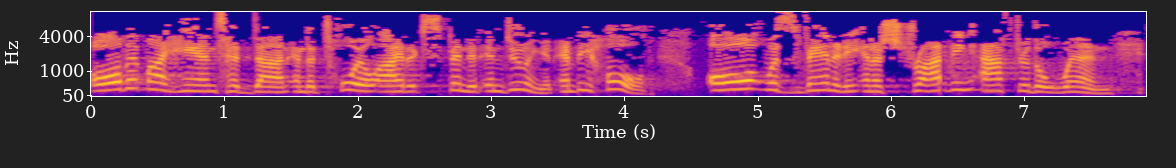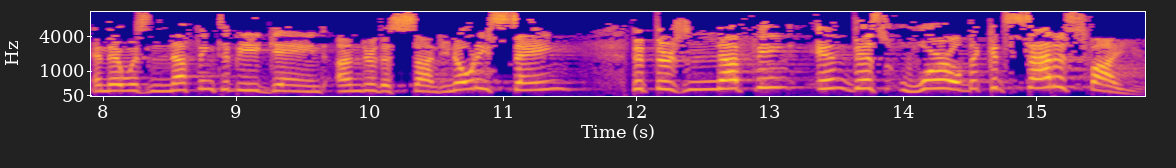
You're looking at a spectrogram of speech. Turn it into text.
all that my hands had done and the toil I had expended in doing it. And behold, all was vanity and a striving after the wind, and there was nothing to be gained under the sun. Do you know what he's saying? That there's nothing in this world that could satisfy you.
